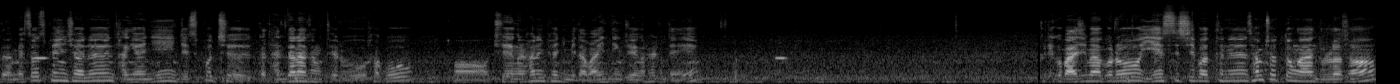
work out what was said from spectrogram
그 다음에 서스펜션은 당연히 이제 스포츠 그러니까 단단한 상태로 하고 어, 주행을 하는 편입니다. 와인딩 주행을 할 때. 그리고 마지막으로 ESC 버튼은 3초 동안 눌러서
